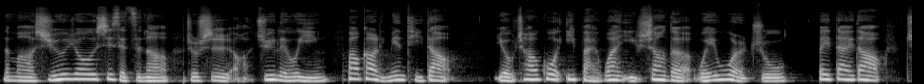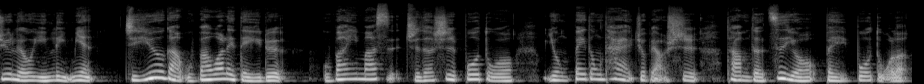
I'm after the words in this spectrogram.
那么 shuoyou xizhi 呢就是呃拘留营。报告里面提到，有超过一百万以上的维吾尔族被带到拘留营里面。jyuga ubawale deyru ubaymas 指的是剥夺，用被动态就表示他们的自由被剥夺了。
